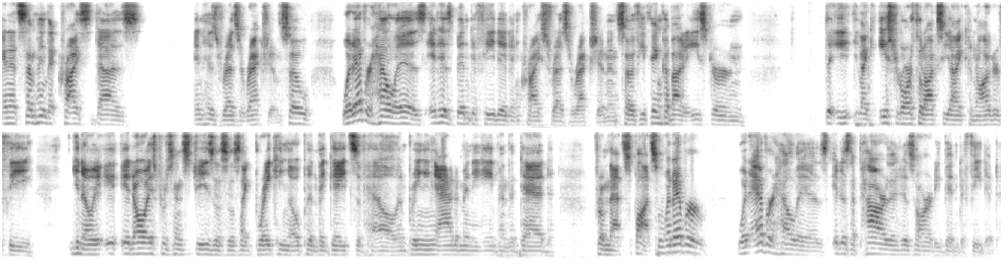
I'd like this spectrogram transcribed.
And it's something that Christ does in his resurrection. So whatever hell is, it has been defeated in Christ's resurrection. And so if you think about Eastern, the like Eastern Orthodoxy iconography, you know, it, it always presents Jesus as like breaking open the gates of hell and bringing Adam and Eve and the dead from that spot. So whatever whatever hell is, it is a power that has already been defeated.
